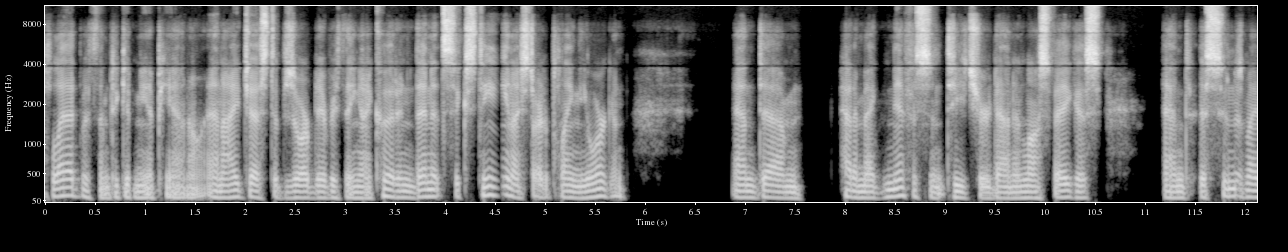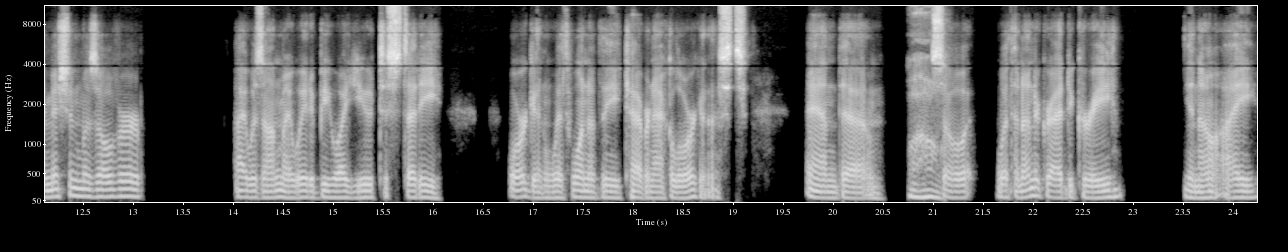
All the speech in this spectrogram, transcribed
pled with them to give me a piano, and I just absorbed everything I could. And then at 16, I started playing the organ and um, had a magnificent teacher down in Las Vegas. And as soon as my mission was over, I was on my way to BYU to study organ with one of the tabernacle organists. And um, wow. so, with an undergrad degree, you know, I,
